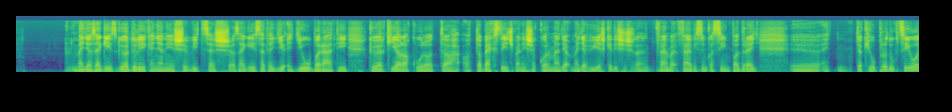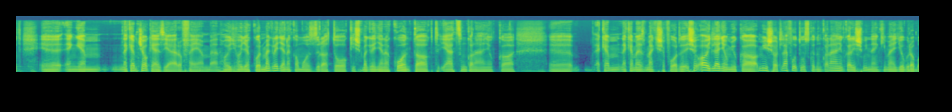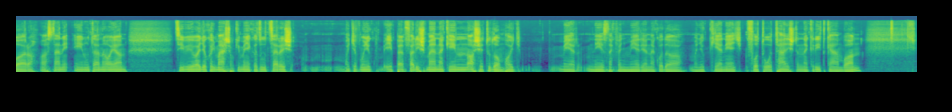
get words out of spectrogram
megy az egész gördülékenyen, és vicces az egész, tehát egy, egy jó baráti kör kialakul ott a, ott a backstage-ben, és akkor megy a, megy a hülyeskedés, és fel, felviszünk a színpadra egy, egy tök jó produkciót. Engem, nekem csak ez jár a fejemben, hogy, hogy akkor meglegyenek a mozdulatok, és meglegyen a kontakt, játszunk a lányokkal, nekem, nekem ez meg se fordul. És ahogy lenyomjuk a műsort, lefotózkodunk a lányokkal, és mindenki megy jobbra-balra. Aztán én utána olyan civil vagyok, hogy másnap kimegyek az utcára, és hogyha mondjuk éppen felismernek, én azt se tudom, hogy miért néznek, vagy miért jönnek oda mondjuk kérni egy fotót. Hál' Istennek ritkán van,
